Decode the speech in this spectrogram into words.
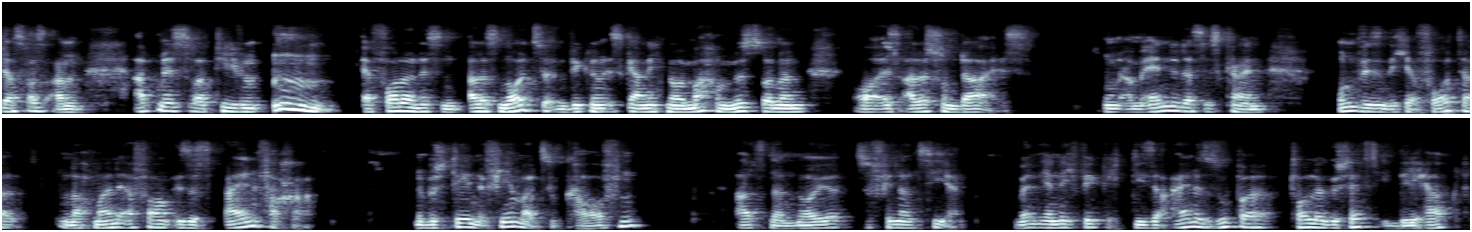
das was an administrativen Erfordernissen alles neu zu entwickeln ist, gar nicht neu machen müsst, sondern oh, es alles schon da ist. Und am Ende, das ist kein unwesentlicher Vorteil, nach meiner Erfahrung ist es einfacher, eine bestehende Firma zu kaufen, als eine neue zu finanzieren. Wenn ihr nicht wirklich diese eine super tolle Geschäftsidee habt,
